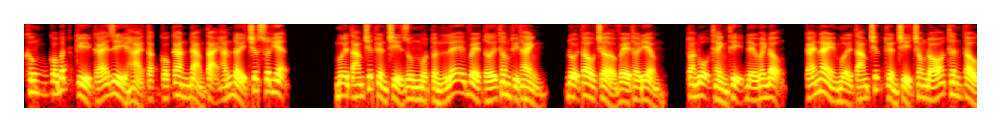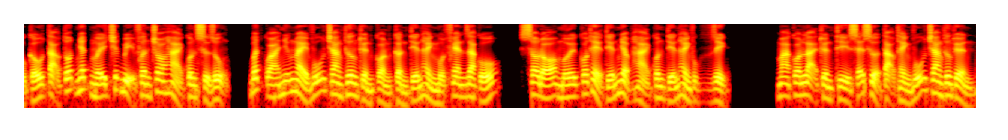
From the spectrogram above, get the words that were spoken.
không có bất kỳ cái gì hải tặc có can đảm tại hắn đầy trước xuất hiện. 18 chiếc thuyền chỉ dùng một tuần lễ về tới Thâm Thủy Thành, đội tàu trở về thời điểm, toàn bộ thành thị đều hành động, cái này 18 chiếc thuyền chỉ trong đó thân tàu cấu tạo tốt nhất mấy chiếc bị phân cho hải quân sử dụng, bất quá những này vũ trang thương thuyền còn cần tiến hành một phen gia cố, sau đó mới có thể tiến nhập hải quân tiến hành phục dịch. Mà còn lại thuyền thì sẽ sửa tạo thành vũ trang thương thuyền,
